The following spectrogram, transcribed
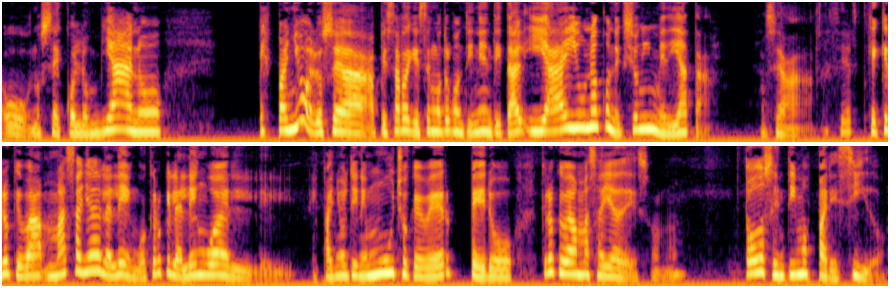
o no sé, colombiano, español, o sea, a pesar de que está en otro continente y tal, y hay una conexión inmediata. O sea, que creo que va más allá de la lengua. Creo que la lengua, el, el, español tiene mucho que ver, pero creo que va más allá de eso, ¿no? Todos sentimos parecido.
